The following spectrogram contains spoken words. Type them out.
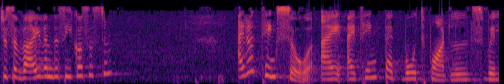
to survive in this ecosystem? I don't think so. I, I think that both models will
